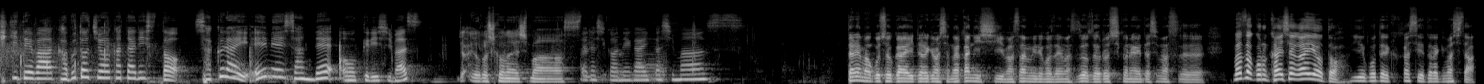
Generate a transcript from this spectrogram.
聞き手は兜町カタリスト櫻井英明さんでお送りします。よろしくお願いします。よろしくお願いいたしますただいまご紹介いただきました中西正美でございます。どうぞよろしくお願いいたします。まずはこの会社概要ということで書かせていただきました。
